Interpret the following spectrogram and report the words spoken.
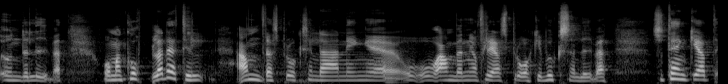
under livet. Och om man kopplar det till andra språksinlärning eh, och användning av flera språk i vuxenlivet så tänker jag att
